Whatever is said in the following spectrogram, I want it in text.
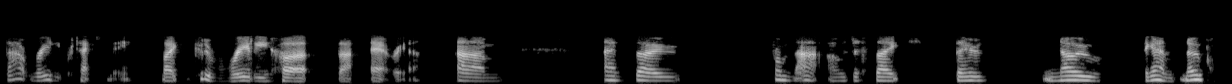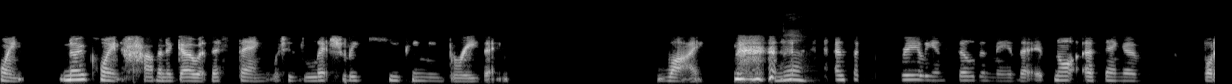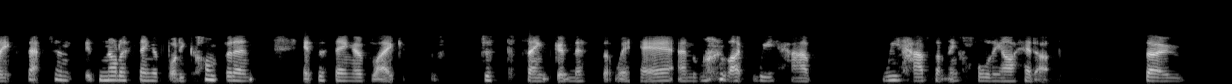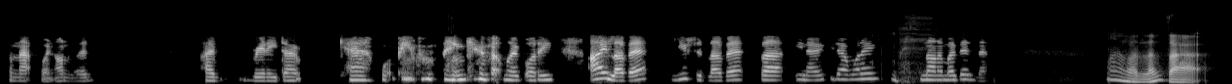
that really protected me. Like could have really hurt that area. Um, and so from that, I was just like, there's no, again, no point, no point having a go at this thing, which is literally keeping me breathing. Why? Yeah. and so really instilled in me that it's not a thing of body acceptance. It's not a thing of body confidence. It's a thing of like, just thank goodness that we're here and like we have, we have something holding our head up. So from that point onwards, I really don't care what people think about my body. I love it. You should love it. But, you know, if you don't want to, none of my business. Oh, I love that.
